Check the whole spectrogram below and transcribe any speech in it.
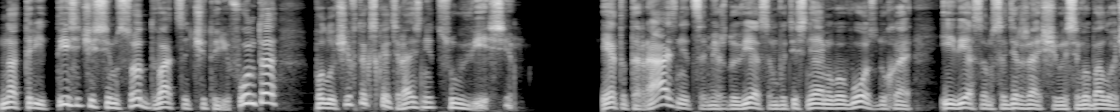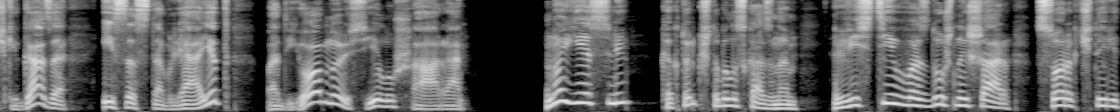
на 3724 фунта, получив, так сказать, разницу в весе. Эта-то разница между весом вытесняемого воздуха и весом содержащегося в оболочке газа — и составляет подъемную силу шара. Но если, как только что было сказано, ввести в воздушный шар 44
